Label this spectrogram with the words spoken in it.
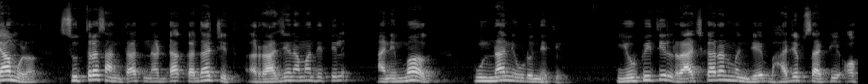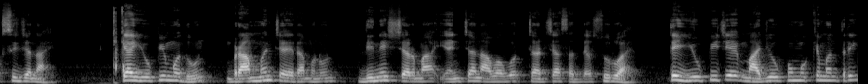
त्यामुळं सूत्र सांगतात नड्डा कदाचित राजीनामा देतील आणि मग पुन्हा निवडून येतील. यूपीतील राजकारण म्हणजे भाजपसाठी ऑक्सिजन आहे. त्या यूपीमधून ब्राह्मण चेहरा म्हणून दिनेश शर्मा यांच्या नावावर चर्चा सध्या सुरू आहे. ते यूपीचे माजी उपमुख्यमंत्री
